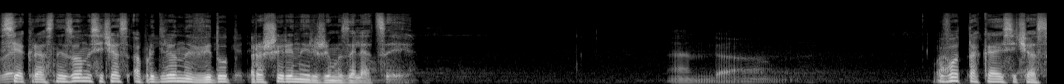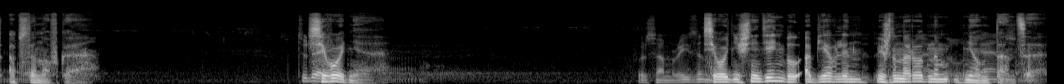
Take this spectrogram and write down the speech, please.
Все красные зоны сейчас определенно введут расширенный режим изоляции. Вот такая сейчас обстановка. Сегодня, сегодняшний день был объявлен Международным днем танца.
